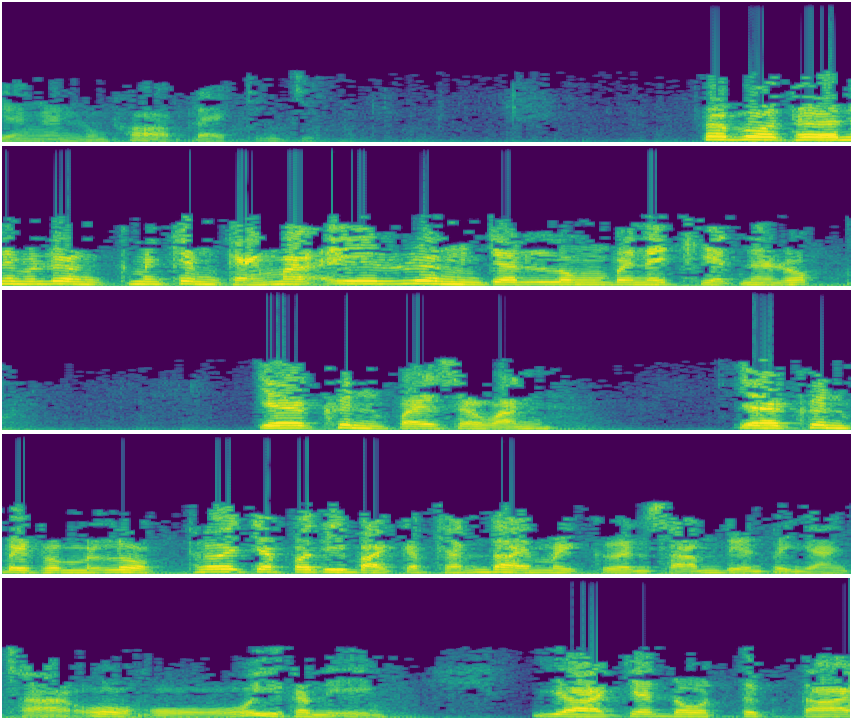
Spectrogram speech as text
อย่างนั้นหลวงพ่อแปลกจริงๆ พระโบเธอเนี่ยมันเรื่องมันเข้มแข็งมากไอ้เรื่องจะลงไปในเขียดนรก จะขึ้นไปสวรรค์ จะขึ้นไปพรหมโลก เธอจะปฏิบัติกับฉันได้ไม่เกินสามเดือนเป็นอย่างช้า โอ้โหคำนี้เอง อยากจะโดดตึกตาย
